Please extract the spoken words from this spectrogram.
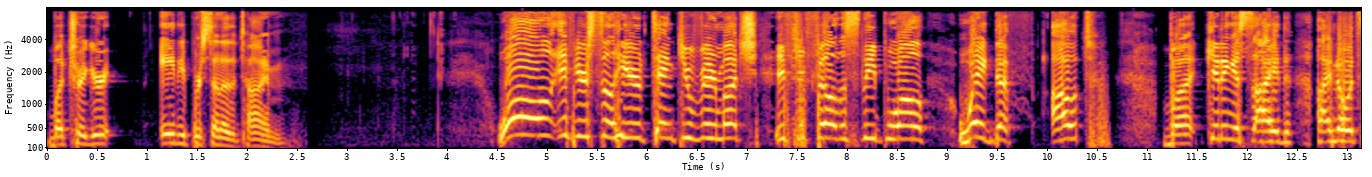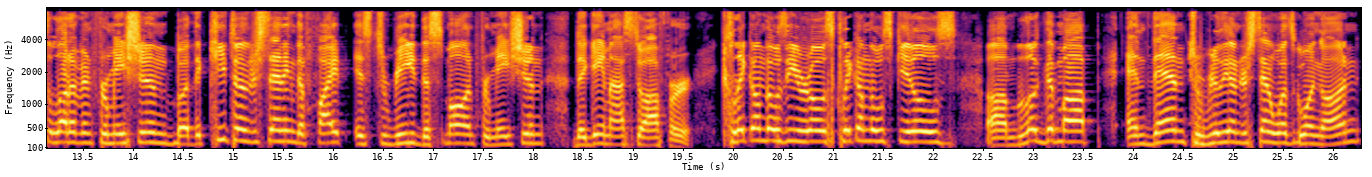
but trigger 80% of the time. Well, if you're still here, thank you very much. If you fell asleep, well, wake the out. But kidding aside, I know it's a lot of information, but the key to understanding the fight is to read the small information the game has to offer. Click on those heroes, click on those skills, um, look them up, and then to really understand what's going on,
